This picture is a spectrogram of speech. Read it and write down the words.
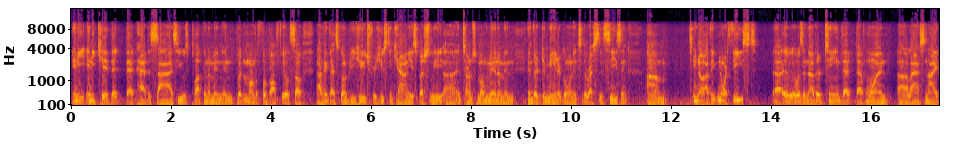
Any any kid that that had the size, he was plucking them and, and putting them on the football field. So I think that's going to be huge for Houston County, especially uh, in terms of momentum and and their demeanor going into the rest of the season. Um, you know, I think Northeast uh, it, it, was another team that that won uh, last night.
